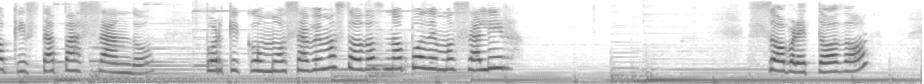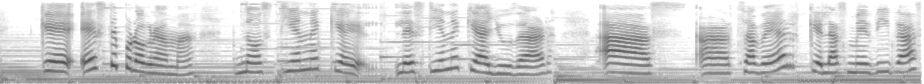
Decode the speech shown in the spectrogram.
lo que está pasando, porque como sabemos todos, no podemos salir. Sobre todo, que este programa nos tiene que, les tiene que ayudar a, a saber que las medidas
